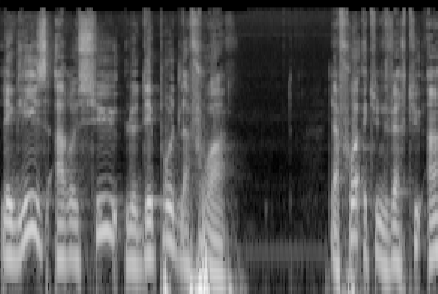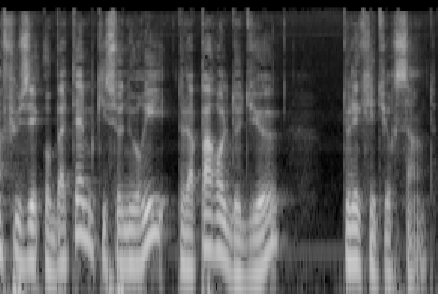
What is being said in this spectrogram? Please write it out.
L'Église a reçu le dépôt de la foi. La foi est une vertu infusée au baptême qui se nourrit de la parole de Dieu, de l'Écriture sainte.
